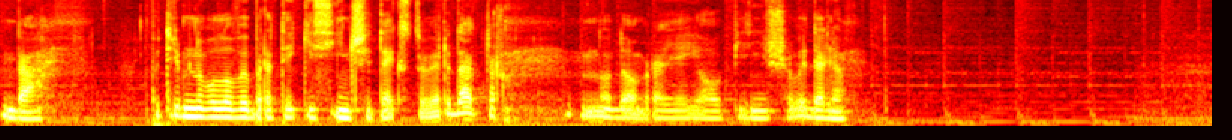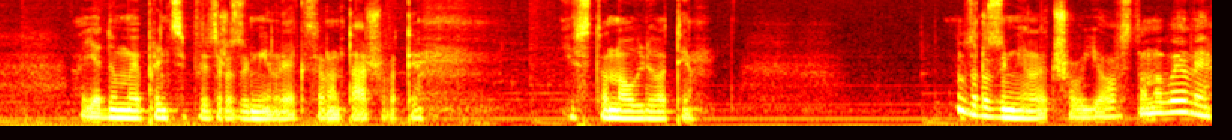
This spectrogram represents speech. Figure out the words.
Да. Потрібно було вибрати якийсь інший текстовий редактор. Ну добре, я його пізніше видалю. Я думаю, в принципі, ви зрозуміли, як завантажувати і встановлювати. Ну, зрозуміло, якщо ви його встановили,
